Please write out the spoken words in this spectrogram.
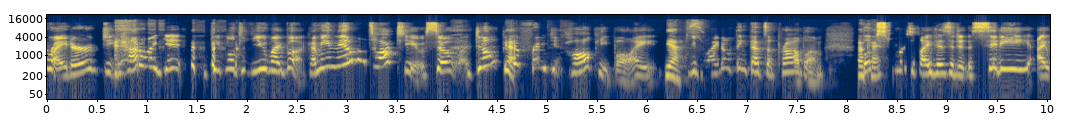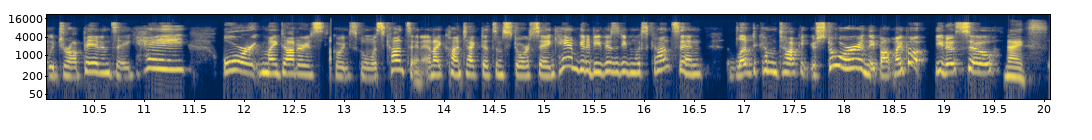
a writer. Do, how do I get people to view my book? I mean, they don't talk to you. So don't be yeah. afraid to call people. I, yes. You know, I don't think that's a problem. Okay. Bookstores, if I visited a city, I would drop in and say, Hey, or my daughter is going school in Wisconsin. And I contacted some stores saying, Hey, I'm going to be visiting Wisconsin. I'd love to come and talk at your store. And they bought my book, you know, so nice.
